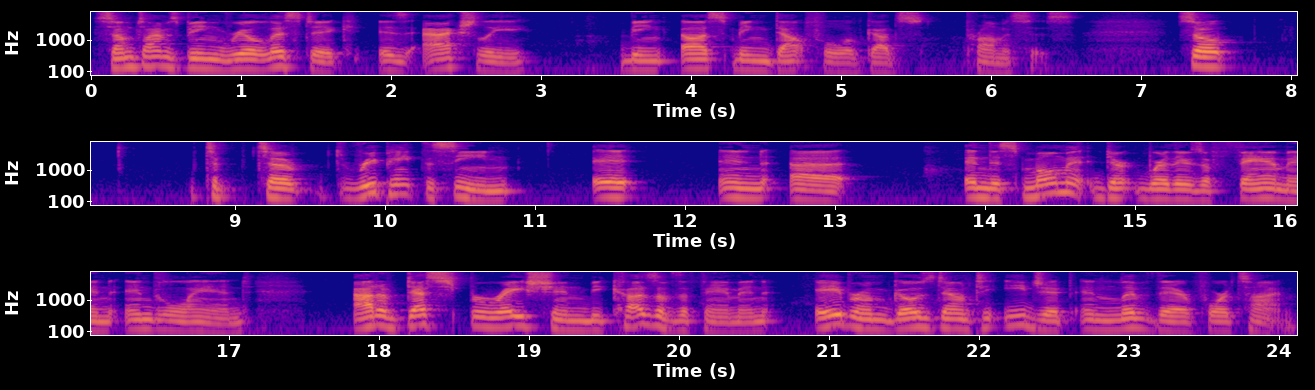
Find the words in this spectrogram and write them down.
Sometimes being realistic is actually being us being doubtful of God's promises. So to to repaint the scene, it in uh in this moment where there's a famine in the land, out of desperation because of the famine, Abram goes down to Egypt and lived there for a time.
